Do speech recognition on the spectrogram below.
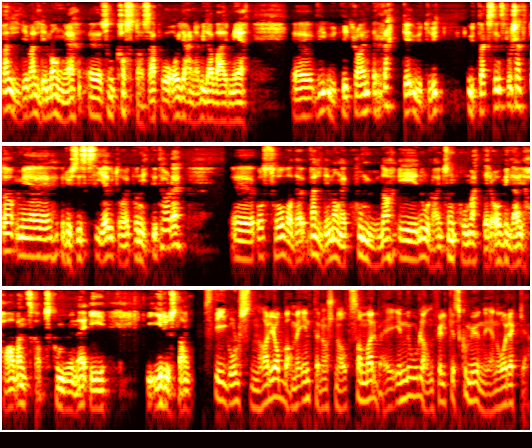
veldig veldig mange eh, som kasta seg på og gjerne ville være med. Eh, vi utvikla en rekke utvik utvekslingsprosjekter med russisk side utover på 90-tallet. Eh, og så var det veldig mange kommuner i Nordland som kom etter og ville ha vennskapskommune i, i Russland. Stig Olsen har jobba med internasjonalt samarbeid i Nordland fylkeskommune i en årrekke.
